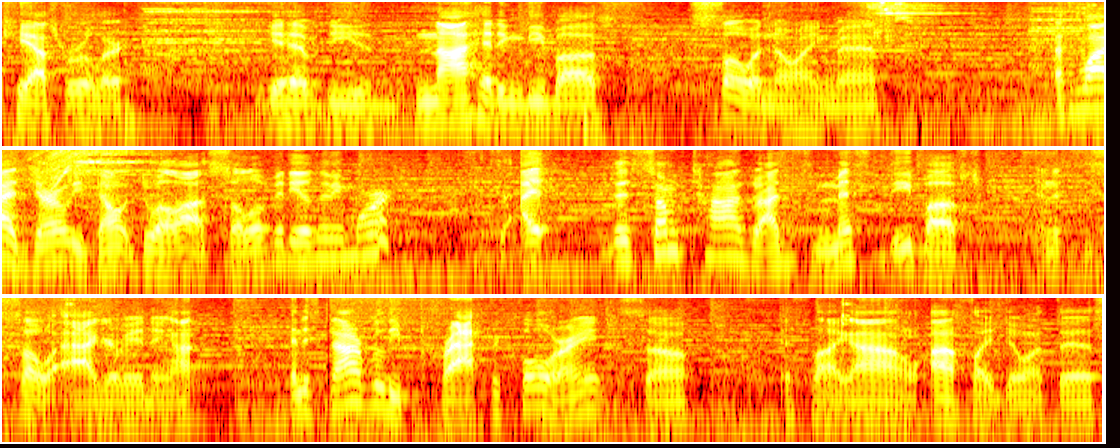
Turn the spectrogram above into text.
Chaos Ruler? You get these not hitting debuffs. So annoying, man. That's why I generally don't do a lot of solo videos anymore. I there's sometimes where I just miss debuffs, and it's just so aggravating. I, and it's not really practical, right? So it's like I don't, I don't like doing this.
